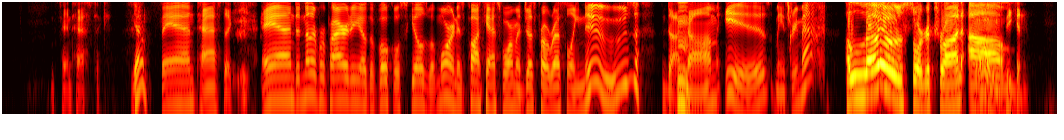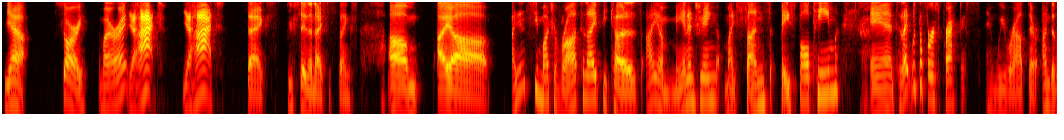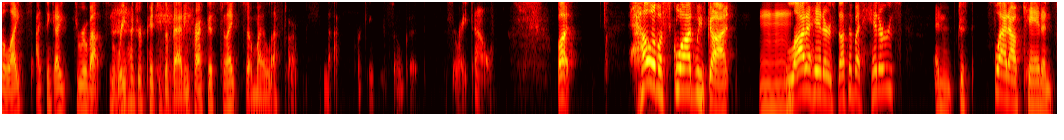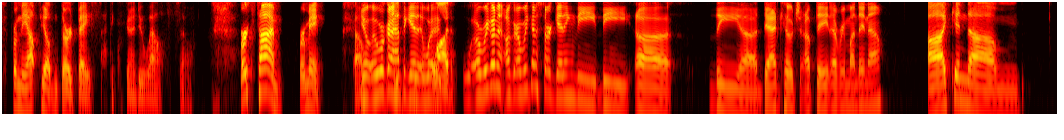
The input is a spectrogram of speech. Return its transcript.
Fantastic. Yeah. Fantastic. And another propriety of the vocal skills, but more in his podcast form at Just Pro Wrestling News.com is Mainstream Matt. Hello, Sorgatron. Oh, Um, he's speaking. Yeah. Sorry. Am I all right? You're hot. You're hot. Thanks. You say the nicest things. Um, I uh I didn't see much of Raw tonight because I am managing my son's baseball team, and tonight was the first practice, and we were out there under the lights. I think I threw about 300 pitches of batting practice tonight, so my left arm is not working so good right now. But hell of a squad we've got. A Mm-hmm. lot of hitters, nothing but hitters and just flat out cannons from the outfield and third base. I think we're going to do well. So, first time for me. So, You know, we're gonna have to get. a squad. Are we gonna? Are we gonna start getting the the uh the uh dad coach update every Monday now? I can, um,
